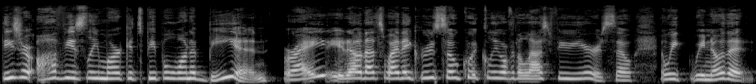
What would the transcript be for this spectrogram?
these are obviously markets people want to be in, right? You know, that's why they grew so quickly over the last few years. So, and we we know that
